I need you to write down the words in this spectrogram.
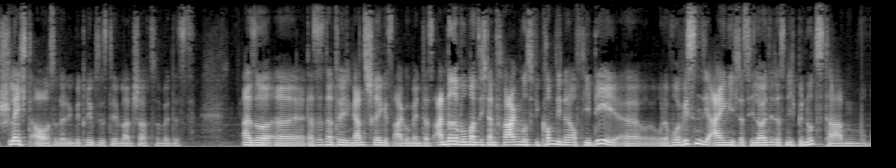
schlecht aus oder die Betriebssystemlandschaft zumindest. Also äh, das ist natürlich ein ganz schräges Argument. Das andere, wo man sich dann fragen muss, wie kommen die denn auf die Idee? Äh, oder wo wissen sie eigentlich, dass die Leute das nicht benutzt haben?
